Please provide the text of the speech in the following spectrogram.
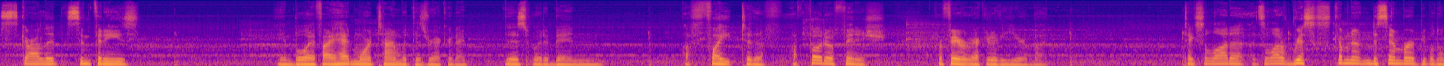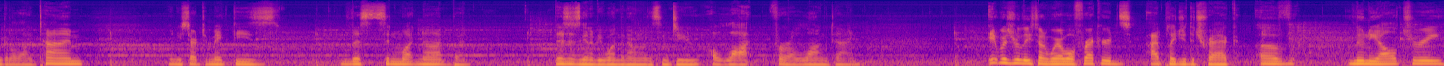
Scarlet Symphonies. And boy, if I had more time with this record, I, this would have been a fight to the a photo finish for favorite record of the year, but takes a lot of it's a lot of risks coming out in December. People don't get a lot of time when you start to make these lists and whatnot. But this is going to be one that I'm going to listen to a lot for a long time. It was released on Werewolf Records. I played you the track of Loony Altry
